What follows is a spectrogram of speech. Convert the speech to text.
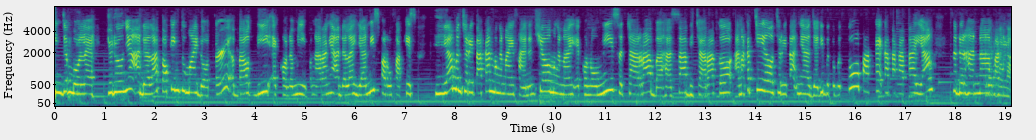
pinjem boleh. Judulnya adalah Talking to My Daughter About the Economy. Pengarangnya adalah Yanis Varoufakis dia menceritakan mengenai financial, mengenai ekonomi secara bahasa bicara ke anak kecil ceritanya. Jadi betul-betul pakai kata-kata yang sederhana, sederhana.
